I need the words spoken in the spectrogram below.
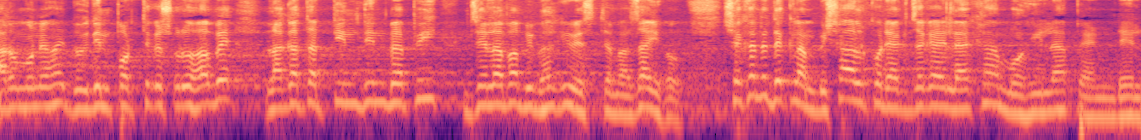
আরও মনে হয় দুই দিন পর থেকে শুরু হবে লাগাতার তিন দিন ব্যাপী জেলা বা বিভাগীয় ইস্তেমা যাই হোক, সেখানে দেখলাম বিশাল করে এক জায়গায় লেখা মহিলা প্যান্ডেল।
